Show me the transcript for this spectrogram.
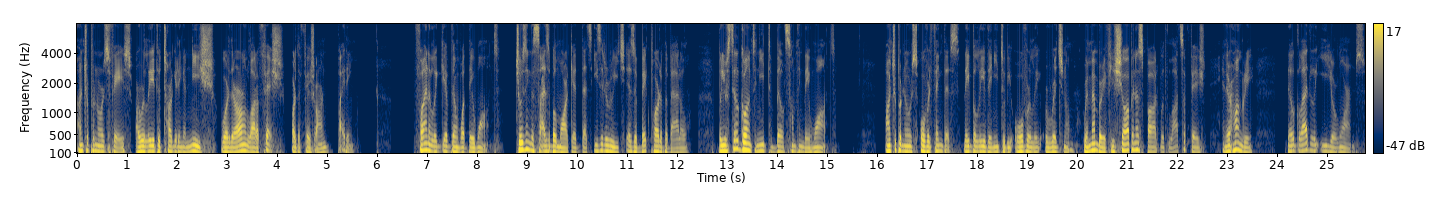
entrepreneurs face are related to targeting a niche where there aren't a lot of fish or the fish aren't biting. Finally, give them what they want. Choosing a sizable market that's easy to reach is a big part of the battle, but you're still going to need to build something they want. Entrepreneurs overthink this. They believe they need to be overly original. Remember, if you show up in a spot with lots of fish and they're hungry, they'll gladly eat your worms.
